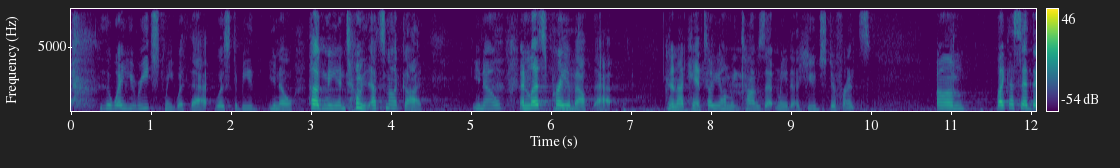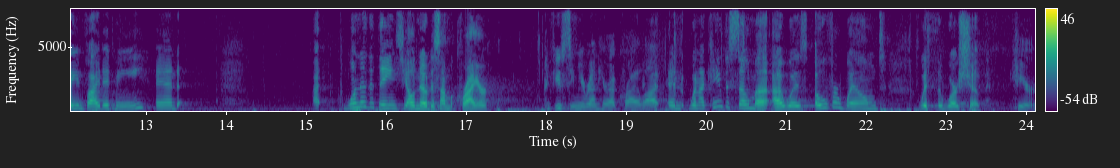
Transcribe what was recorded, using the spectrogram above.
the way you reached me with that was to be, you know, hug me and tell me that's not God, you know, and let's pray mm-hmm. about that. And I can't tell you how many times that made a huge difference. Um, like I said, they invited me, and I, one of the things y'all notice I'm a crier. If you see me around here, I cry a lot. And when I came to Soma, I was overwhelmed with the worship here.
